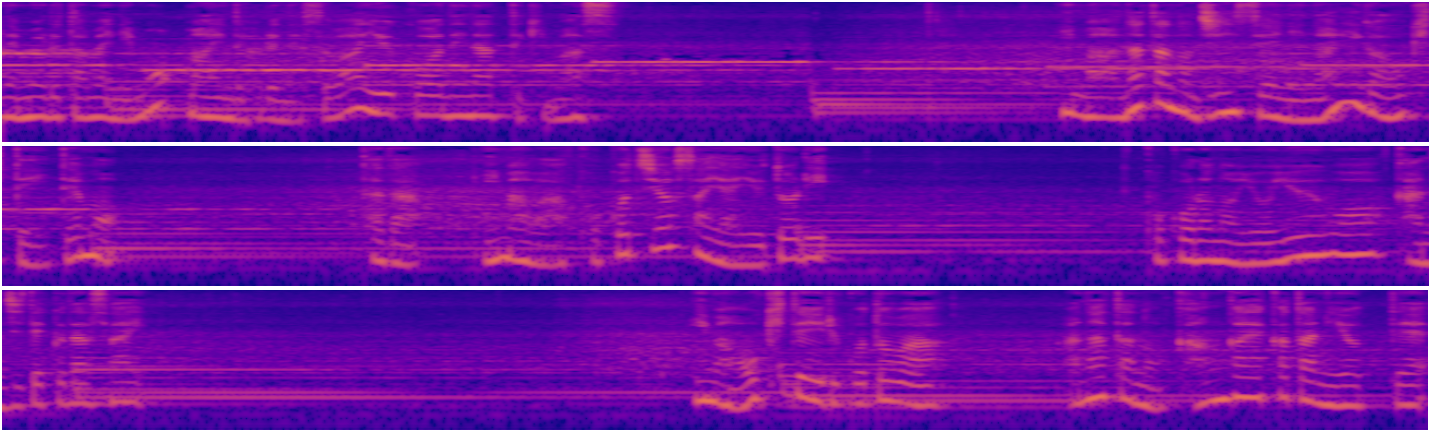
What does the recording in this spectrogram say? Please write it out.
眠るためにもマインドフルネスは有効になってきます。今あなたの人生に何が起きていてもただ今は心地よさやゆとり心の余裕を感じてください。今起きていることはあなたの考え方によって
